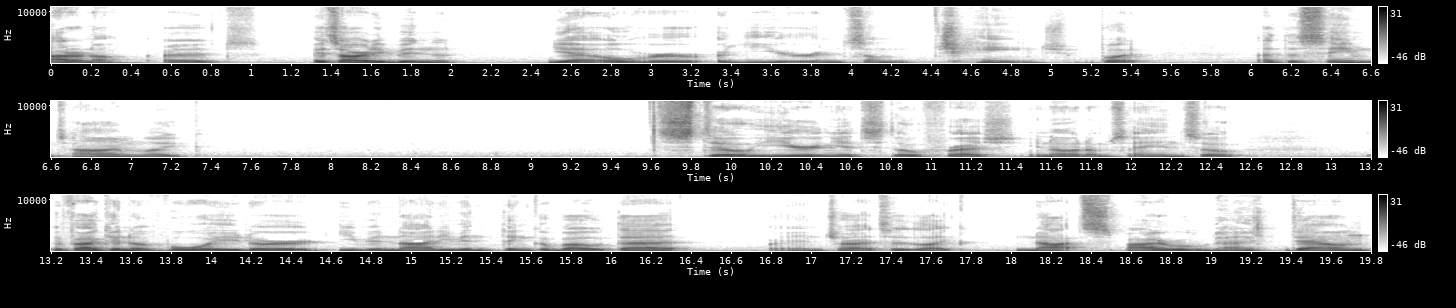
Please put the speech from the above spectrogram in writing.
I don't know. It's it's already been yeah, over a year and some change, but at the same time like still hearing it still fresh, you know what I'm saying? So if I can avoid or even not even think about that and try to like not spiral back down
